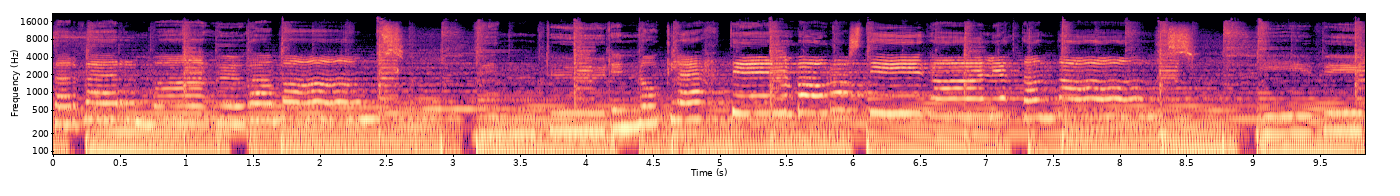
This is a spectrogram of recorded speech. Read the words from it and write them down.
ökkulausar verma huga manns. Vindurinn og glettinn bára stíga léttan dans. Yfir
